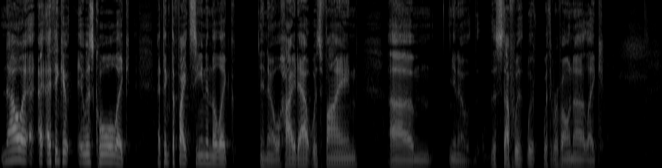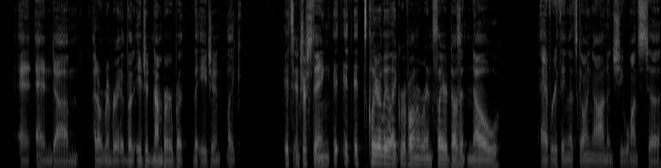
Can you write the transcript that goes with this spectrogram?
no, I, I I think it it was cool. Like, I think the fight scene in the like, you know, hideout was fine. Um, you know, the stuff with with with Ravonna, like, and and um, I don't remember the agent number, but the agent like. It's interesting. It, it it's clearly like Ravonna Renslayer doesn't know everything that's going on and she wants to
